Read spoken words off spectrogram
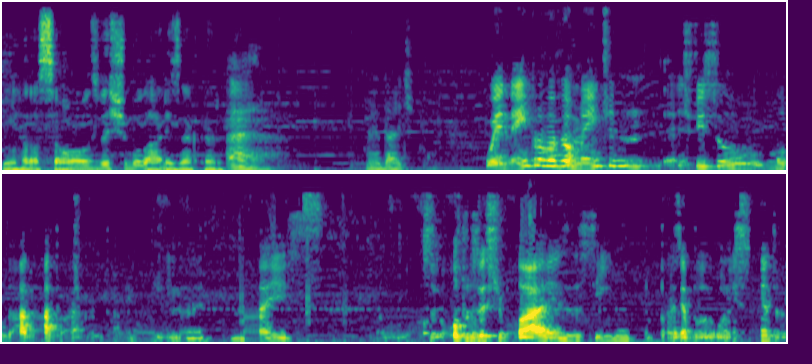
em relação aos vestibulares, né, cara? É. Verdade. O Enem provavelmente é difícil mudar a data, eu acho, porque tá bem longe ainda, né? Mas os outros vestibulares, assim, por exemplo, o Unicentro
